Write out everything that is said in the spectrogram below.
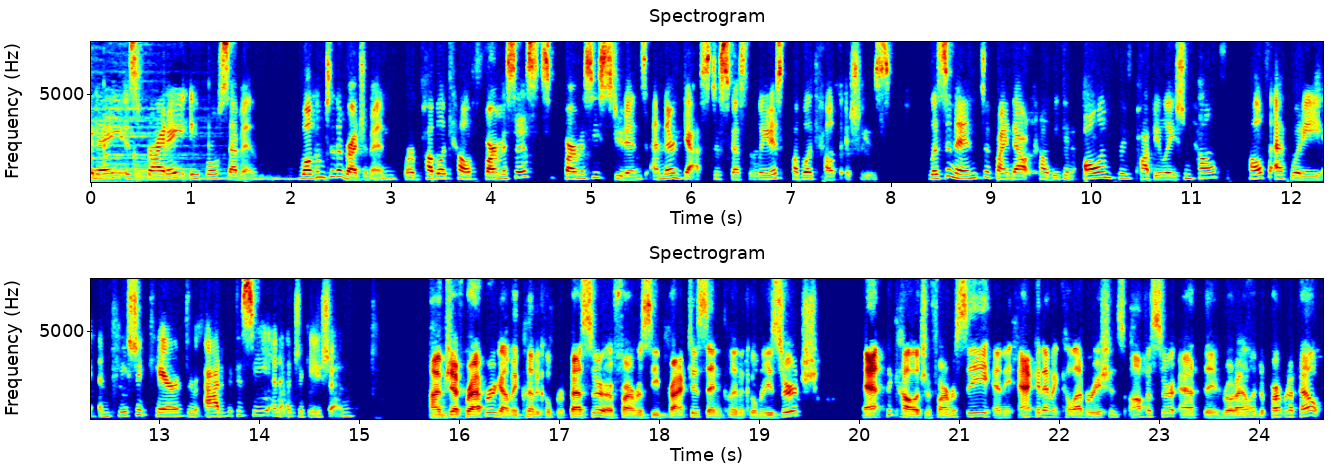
Today is Friday, April 7th. Welcome to the regimen, where public health pharmacists, pharmacy students, and their guests discuss the latest public health issues. Listen in to find out how we can all improve population health, health equity, and patient care through advocacy and education. I'm Jeff Bratberg. I'm a clinical professor of pharmacy practice and clinical research at the College of Pharmacy and the Academic Collaborations Officer at the Rhode Island Department of Health.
